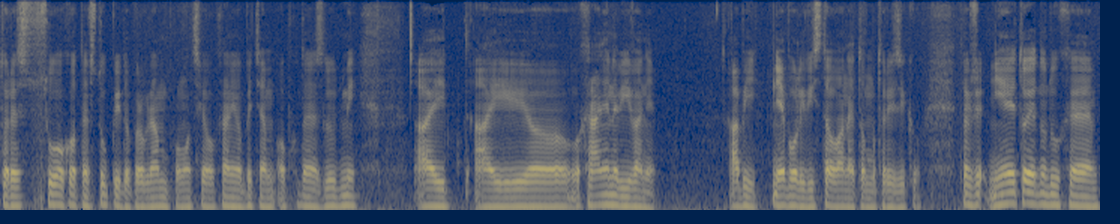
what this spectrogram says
ktoré sú ochotné vstúpiť do programu pomoci a ochrany obetiam obchodného s ľuďmi, aj, aj e, chránené bývanie aby neboli vystavované tomuto riziku. Takže nie je to jednoduché,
